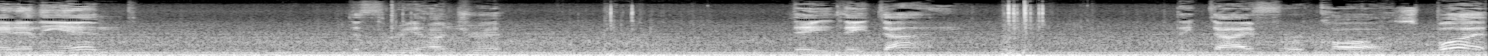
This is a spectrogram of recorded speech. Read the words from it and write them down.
And in the end, the 300, they they die. They die for a cause. But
